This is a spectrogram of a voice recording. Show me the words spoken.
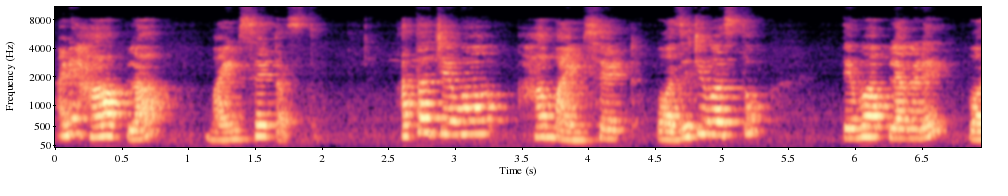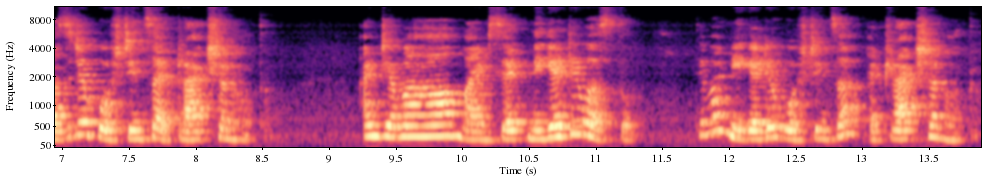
आणि हा आपला माइंडसेट असतो. आता जेव्हा हा माइंडसेट पॉझिटिव्ह असतो तेव्हा आपल्याकडे पॉझिटिव्ह गोष्टींचं अट्रॅक्शन होतं. आणि जेव्हा हा माइंडसेट निगेटिव्ह असतो तेव्हा निगेटिव्ह गोष्टींचं अट्रॅक्शन होतं.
